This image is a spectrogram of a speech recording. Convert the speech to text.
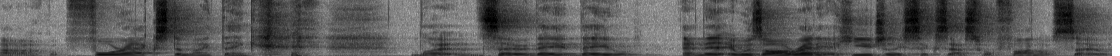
uh, 4xed them, I think. so they they and it was already a hugely successful funnel. So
